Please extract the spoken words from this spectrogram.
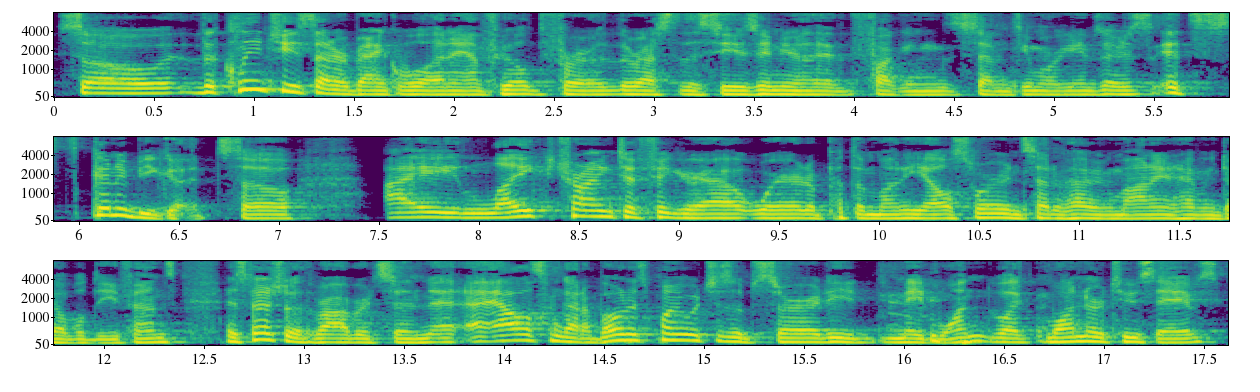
so the clean sheets that are bankable at Anfield for the rest of the season, you know, they have fucking seventeen more games. There's it's going to be good. So. I like trying to figure out where to put the money elsewhere instead of having money and having double defense, especially with Robertson. Alisson got a bonus point, which is absurd. He made one, like one or two saves,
